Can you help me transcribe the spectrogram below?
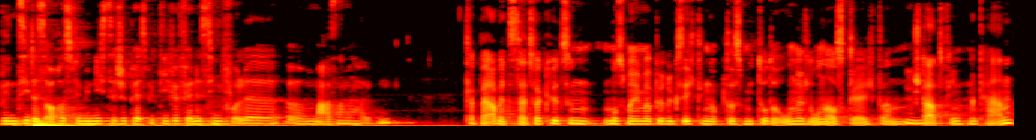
Würden Sie das auch aus feministischer Perspektive für eine sinnvolle äh, Maßnahme halten? Ich glaube, bei Arbeitszeitverkürzung muss man immer berücksichtigen, ob das mit oder ohne Lohnausgleich dann mhm. stattfinden kann,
